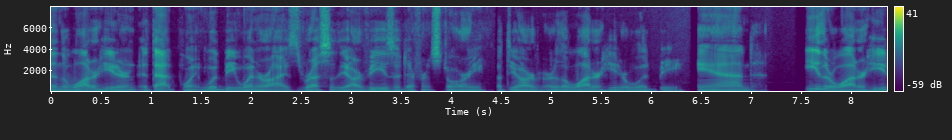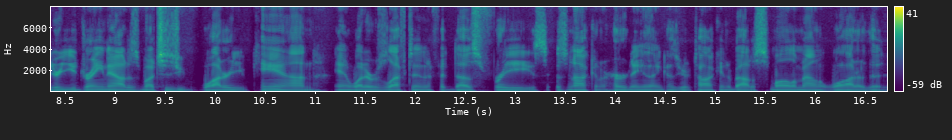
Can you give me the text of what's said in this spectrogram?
Then the water heater at that point would be winterized. The rest of the RV is a different story, but the RV or the water heater would be. And either water heater, you drain out as much as you water you can, and whatever's left in, if it does freeze, is not going to hurt anything because you're talking about a small amount of water that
